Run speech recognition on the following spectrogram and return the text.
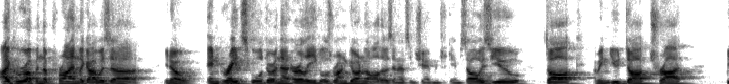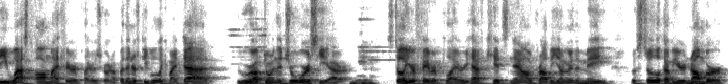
I grew up in the prime, like I was, uh, you know, in grade school during that early Eagles run, going to all those NFC championship games. So, always you, Doc, I mean, you, Doc, Trot, B West, all my favorite players growing up. But then there's people like my dad who grew up during the Jaworski era, mm-hmm. still your favorite player. You have kids now, probably younger than me, who still look up your number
